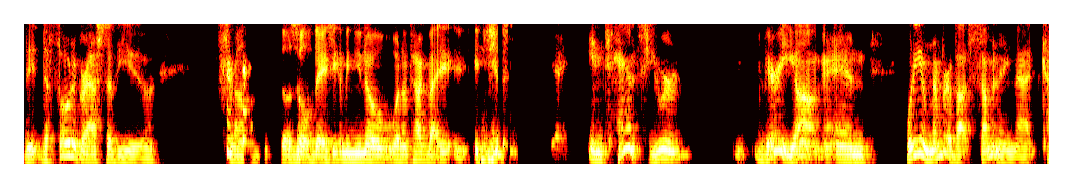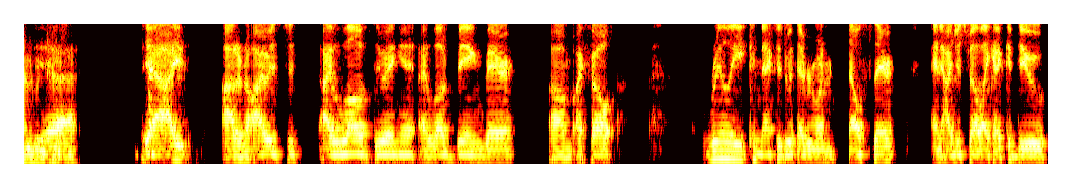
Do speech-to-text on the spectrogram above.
the the photographs of you from those old days i mean you know what i'm talking about it, it's Mhm. just intense you were very young and what do you remember about summoning that kind of intensity? Yeah. Yeah, I I don't know. I was just I love doing it. I love being there. Um, I felt really connected with everyone else there, and I just felt like I could do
